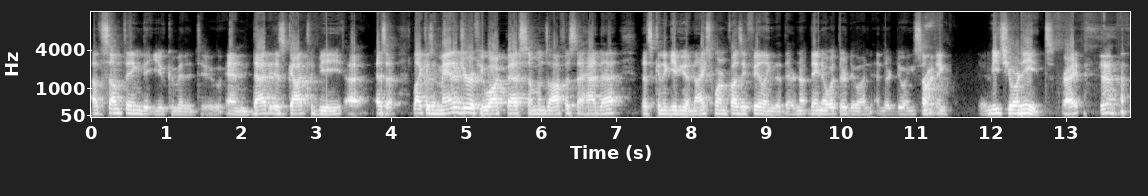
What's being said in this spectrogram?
of something that you've committed to. And that has got to be uh, as a like as a manager if you walk past someone's office that had that that's going to give you a nice warm fuzzy feeling that they're not, they know what they're doing and they're doing something right. that meets your needs right? Yeah.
